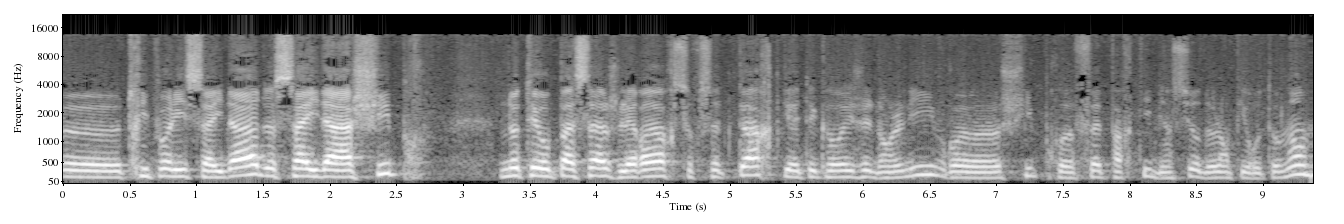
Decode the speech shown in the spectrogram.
euh, Tripoli Saïda, de Saïda à Chypre. Notez au passage l'erreur sur cette carte qui a été corrigée dans le livre. Euh, Chypre fait partie bien sûr de l'Empire ottoman.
